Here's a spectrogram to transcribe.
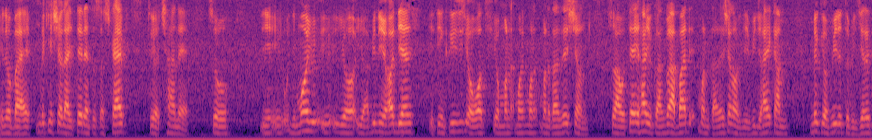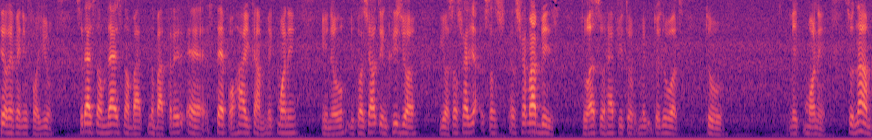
you know by making sure that you tell them to subscribe to your channel. So the, the more you, you, you, you are building your audience it increases your what your mon mon monetization. So i will tell you how you can go about the monetization of the video how you can make your video to be generating revenue for you. So that's number that's number number three uh, step on how you can make money you know because you have to increase your your subscriber subscriber base to also help you to make to do what? To make money. So now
